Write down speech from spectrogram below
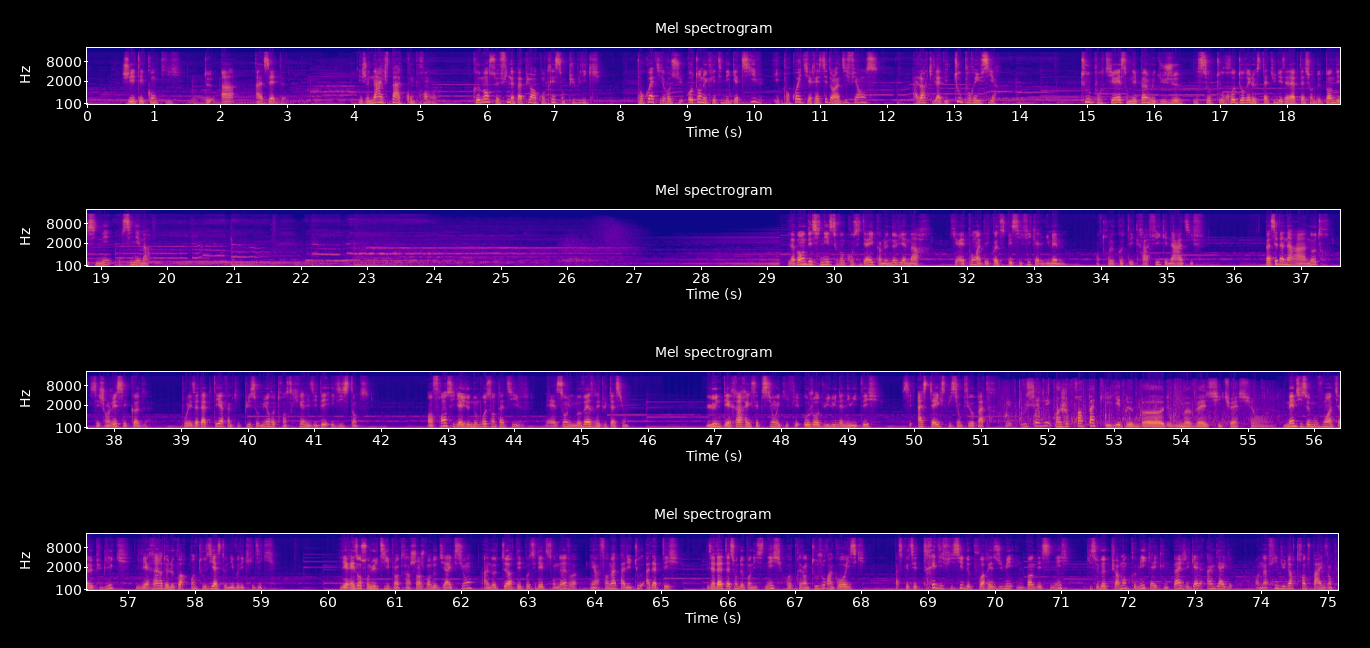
j'ai été conquis de A à Z. Et je n'arrive pas à comprendre comment ce film n'a pas pu rencontrer son public, pourquoi a-t-il reçu autant de critiques négatives et pourquoi est-il resté dans l'indifférence alors qu'il avait tout pour réussir? Tout pour tirer son épingle du jeu et surtout redorer le statut des adaptations de bande dessinée au cinéma. La bande dessinée est souvent considérée comme le 9 art, qui répond à des codes spécifiques à lui-même, entre le côté graphique et narratif. Passer d'un art à un autre, c'est changer ses codes, pour les adapter afin qu'ils puissent au mieux retranscrire les idées existantes. En France, il y a eu de nombreuses tentatives, mais elles ont une mauvaise réputation. L'une des rares exceptions et qui fait aujourd'hui l'unanimité, c'est Astérix Mission Cléopâtre. Mais vous savez, moi je crois pas qu'il y ait de bonnes ou de mauvaises situations. Même si ce mouvement attire le public, il est rare de le voir enthousiaste au niveau des critiques. Les raisons sont multiples entre un changement de direction, un auteur dépossédé de son œuvre et un format pas du tout adapté, les adaptations de bande dessinée représentent toujours un gros risque, parce que c'est très difficile de pouvoir résumer une bande dessinée qui se veut purement comique avec une page égale un gag, en un film d'une heure trente par exemple.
